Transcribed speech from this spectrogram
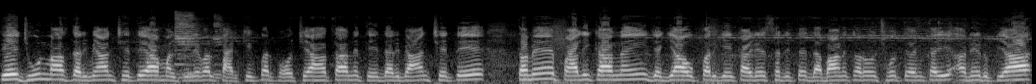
તે જૂન માસ દરમિયાન છે તે આ મલ્ટીલેવલ પાર્કિંગ પર પહોંચ્યા હતા અને તે દરમિયાન છે તે તમે પાલિકાની જગ્યા ઉપર ગેરકાયદેસર રીતે દબાણ કરો છો તેમ કહી અને રૂપિયા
